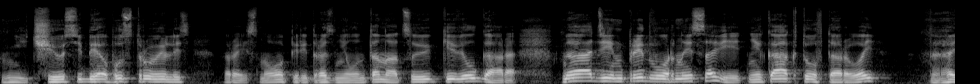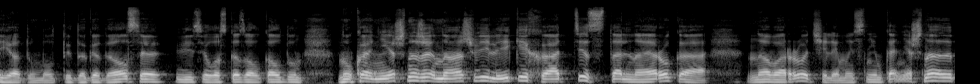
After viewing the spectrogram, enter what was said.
Ничего себе обустроились! Рэй снова передразнил интонацию Кивилгара. Один придворный советник, а кто второй? «А я думал, ты догадался», — весело сказал колдун. «Ну, конечно же, наш великий Хаттис, стальная рука. Наворочили мы с ним, конечно,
